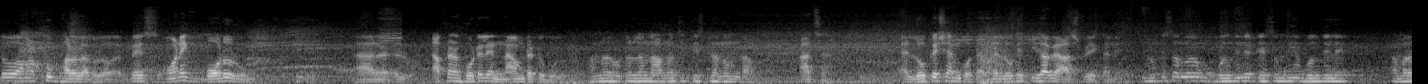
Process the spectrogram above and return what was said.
তো আমার খুব ভালো লাগল। বেশ অনেক বড় রুম আর আপনার হোটেলের নামটা একটু বলুন। আপনার হোটেলের নাম হচ্ছে কৃষ্ণানন্দ ধাম। আচ্ছা। লোকেশন কোথায়? মানে লোকে কীভাবে আসবে এখানে? লোকেশন বল দিলে স্টেশন থেকে বল দিলে আমার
